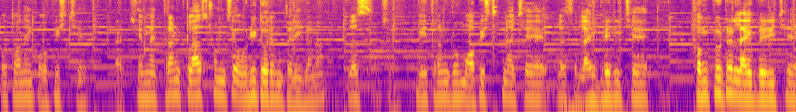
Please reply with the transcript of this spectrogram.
પોતાની એક ઓફિસ છે. જેમાં ત્રણ ક્લાસરૂમ છે ઓડિટોરિયમ તરીકેના પ્લસ બે ત્રણ રૂમ ઓફિસના છે પ્લસ લાઇબ્રેરી છે કમ્પ્યુટર લાઇબ્રેરી છે.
